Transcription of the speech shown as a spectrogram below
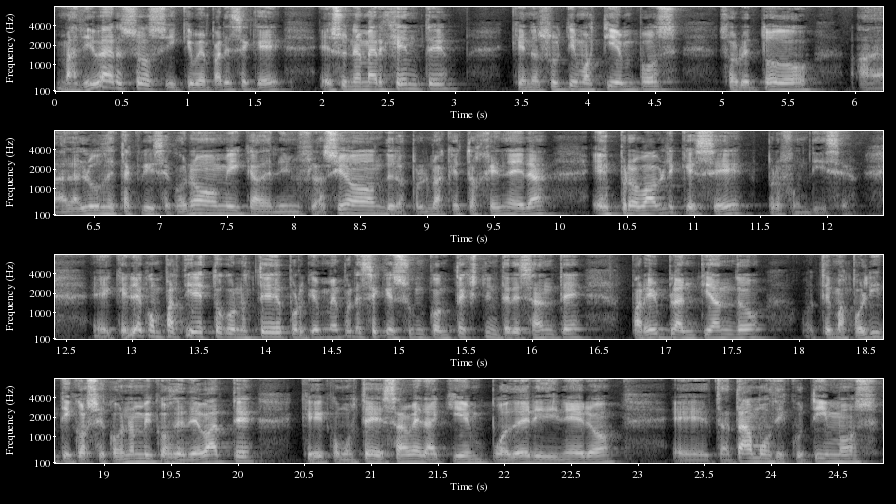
más diversos y que me parece que es un emergente que en los últimos tiempos, sobre todo a la luz de esta crisis económica, de la inflación, de los problemas que esto genera, es probable que se profundice. Eh, quería compartir esto con ustedes porque me parece que es un contexto interesante para ir planteando temas políticos, económicos de debate, que como ustedes saben aquí en Poder y Dinero eh, tratamos, discutimos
